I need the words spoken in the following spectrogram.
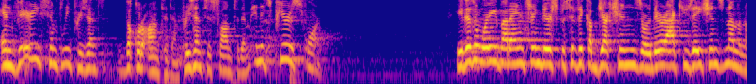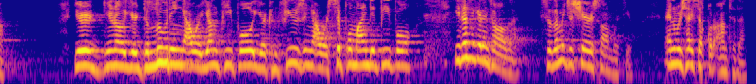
and very simply presents the Quran to them, presents Islam to them in its purest form. He doesn't worry about answering their specific objections or their accusations. No, no, no. You're, you know, you're deluding our young people. You're confusing our simple-minded people. He doesn't get into all that. He says, let me just share Islam with you. And recites the Quran to them.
